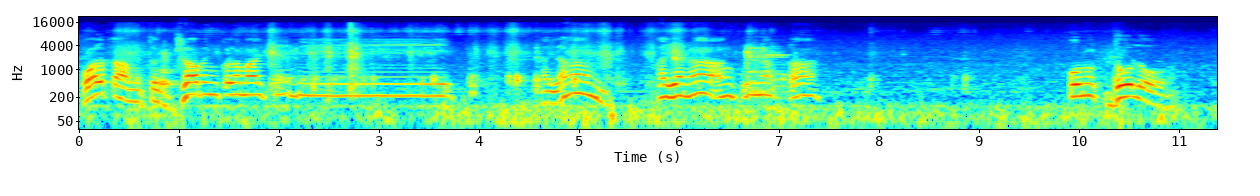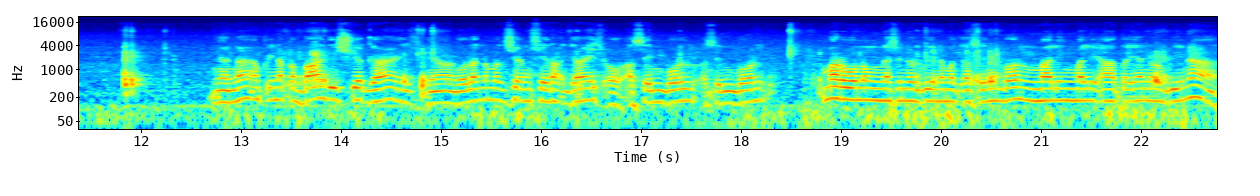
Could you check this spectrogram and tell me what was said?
Welcome to Jobin Kulamay TV. Ayan. Ayan na ang pinaka punot dulo. Yan na, ang pinaka-body siya guys. Yan, wala naman siyang sira guys. O, assemble, assemble. Marunong na si Norbina mag-assemble. Maling-mali ata yan, Norbina.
